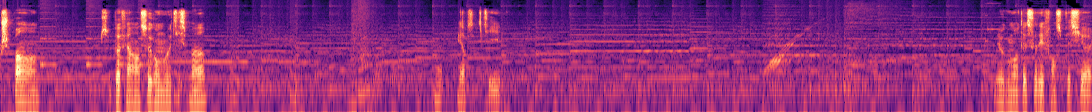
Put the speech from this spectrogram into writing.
Je sais pas, hein. Ça peut faire un second motisma. Regarde sorti. Il a augmenté sa défense spéciale.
